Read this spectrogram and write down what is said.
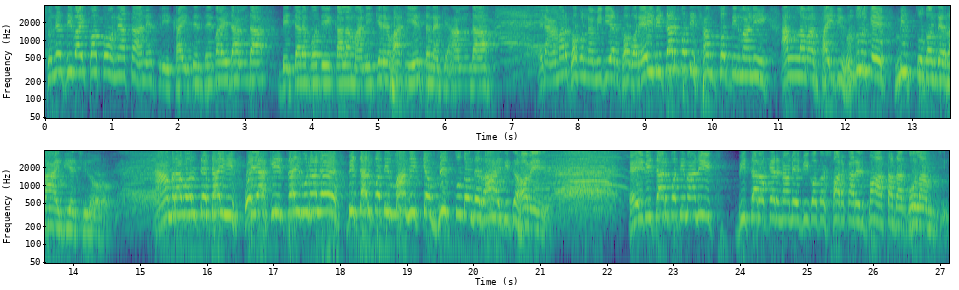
শুনেছি ভাই, কত নেতা নেত্রী খাইতেছে ভাই ডান্ডা বিচারপতি কালা মানিকের ফাটিয়েছে নাকি আন্দা? এটা আমার খবর না, মিডিয়ার খবর। এই বিচারপতি শামসুদ্দিন মানিক আল্লামা সাইদি হুজুরকে মৃত্যুদণ্ডের রায় দিয়েছিল। আমরা বলতে চাই, ওই একই ট্রাইব্যুনালে বিচারপতি মানিককে মৃত্যুদণ্ডের রায় দিতে হবে। এই বিচারপতি মানিক বিচারকের নামে বিগত সরকারের পাঁচ আটা গোলাম ছিল।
